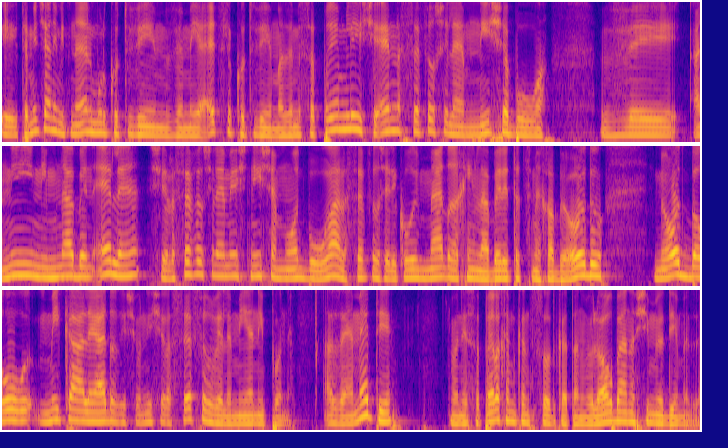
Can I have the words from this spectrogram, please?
אה, תמיד כשאני מתנהל מול כותבים ומייעץ לכותבים, אז הם מספרים לי שאין לספר שלהם נישה ברורה. ואני נמנה בין אלה שלספר שלהם יש נישה מאוד ברורה, לספר שלי קוראים 100 דרכים לאבד את עצמך בהודו, מאוד ברור מי קהל היעד הראשוני של הספר ולמי אני פונה. אז האמת היא, ואני אספר לכם כאן סוד קטן, ולא הרבה אנשים יודעים את זה.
